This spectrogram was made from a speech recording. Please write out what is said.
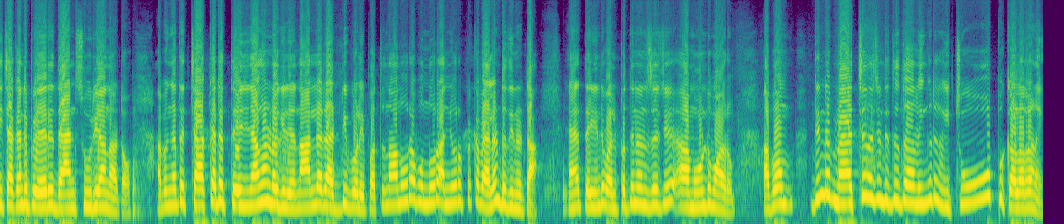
ഈ ചക്കന്റെ പേര് ദാൻ സൂര്യ എന്നാട്ടോ. അപ്പം ഇങ്ങനത്തെ ചക്കന്റെ തേജ് ഞങ്ങൾ നല്ലൊരു അടിപൊളി പത്ത് നാനൂറ് മുന്നൂറ് അഞ്ഞൂറ് ഉറുപ്പൊക്കെ വില ഉണ്ട് ഇതിനിട്ടാ ഏഹ് തേയിന്റെ വലുപ്പത്തിനനുസരിച്ച് അമൗണ്ട് മാറും. അപ്പം ഇതിന്റെ മെച്ചം എന്ന് വെച്ചിട്ടുണ്ടെങ്കിൽ ഇത് നിങ്ങളുടെ ഈ ചോപ്പ് കളറാണ്.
